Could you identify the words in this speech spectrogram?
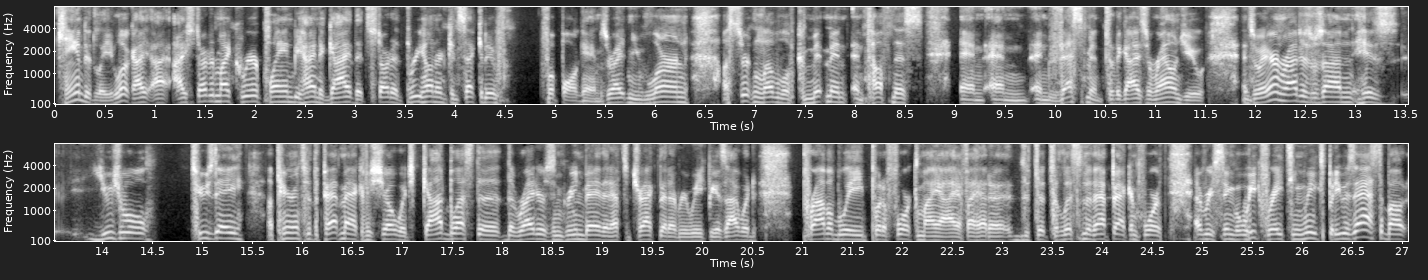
candidly, look, I, I started my career playing behind a guy that started 300 consecutive football games, right? And you learn a certain level of commitment and toughness and and investment to the guys around you. And so Aaron Rodgers was on his usual Tuesday appearance with the Pat McAfee show, which God bless the the writers in Green Bay that have to track that every week because I would probably put a fork in my eye if I had a, to, to listen to that back and forth every single week for 18 weeks. But he was asked about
